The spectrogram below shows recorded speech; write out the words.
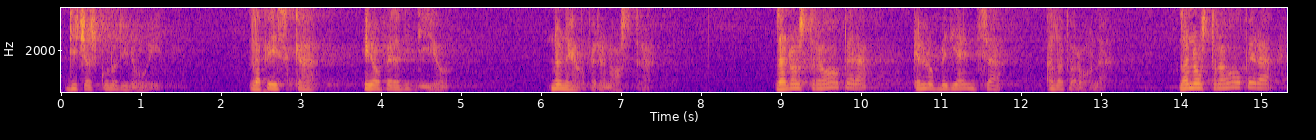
di ciascuno di noi. La pesca è opera di Dio, non è opera nostra. La nostra opera è l'obbedienza alla parola. La nostra opera è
